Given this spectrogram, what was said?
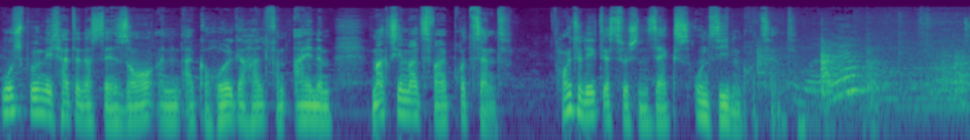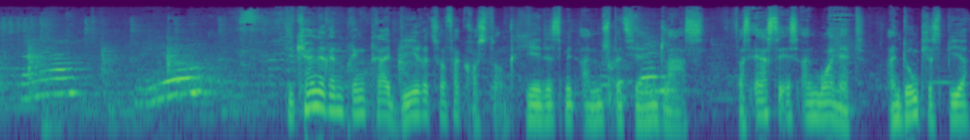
Ursprünglich hatte das Saison einen Alkoholgehalt von einem, maximal zwei Prozent. Heute liegt es zwischen sechs und sieben Prozent. Die Kellnerin bringt drei Biere zur Verkostung, jedes mit einem speziellen Glas. Das erste ist ein Moinette, ein dunkles Bier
